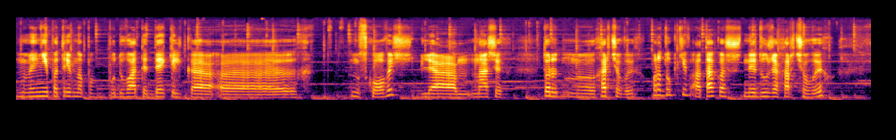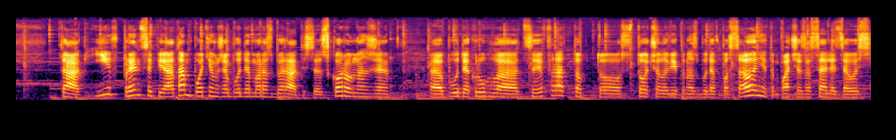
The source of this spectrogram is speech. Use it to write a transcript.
мені потрібно побудувати декілька е, ну, сховищ для наших харчових продуктів, а також не дуже харчових. Так, і в принципі, а там потім вже будемо розбиратися. Скоро в нас вже е, буде кругла цифра, тобто 100 чоловік у нас буде в поселенні, тим паче заселяться ось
